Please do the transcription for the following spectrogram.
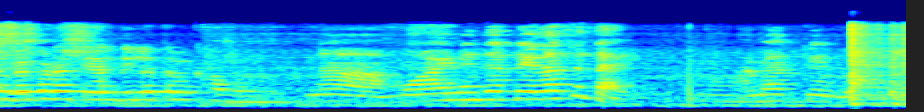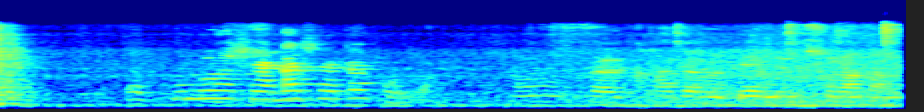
জব করে তেল দিলে তো আমি খাব না। ময়নে যা তেল আছে তাই। আমি আর তেল দেবো পুরো শেখা শেখা করব। খাওয়া যাবে তেল দিলে সোনা খাবে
